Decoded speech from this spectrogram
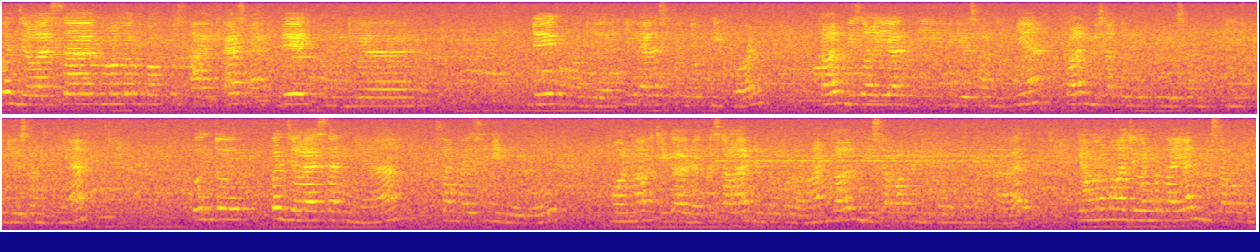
penjelasan motor fokus AFS, AFD, kemudian D, kemudian IS untuk Nikon kalian bisa lihat di video selanjutnya. Kalian bisa tunggu video di video selanjutnya. Untuk penjelasannya sampai sini dulu Mohon maaf jika ada kesalahan dan kekurangan. Kalian bisa komen di kolom komentar. Yang mau mengajukan pertanyaan bisa komen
